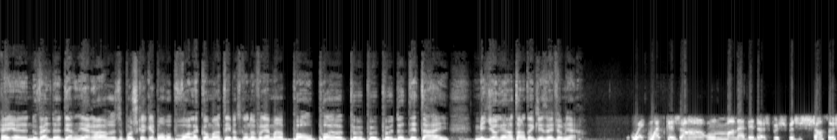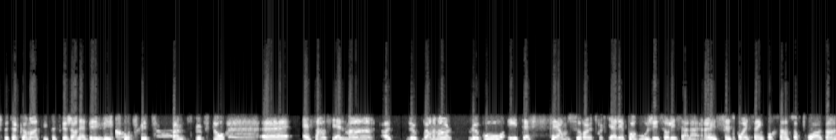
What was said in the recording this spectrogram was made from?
Hey, euh, nouvelle de dernière heure, je sais pas jusqu'à quel point on va pouvoir la commenter parce qu'on a vraiment pas ou pas peu, peu, peu de détails, mais il y aurait entente avec les infirmières. Oui, moi, je peux, je peux, je peux te le commenter parce que j'en avais eu écho un petit peu plus tôt. Euh, essentiellement, euh, le gouvernement Legault était ferme sur un truc. Il allait pas bouger sur les salaires, hein, 6,5% sur trois ans.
